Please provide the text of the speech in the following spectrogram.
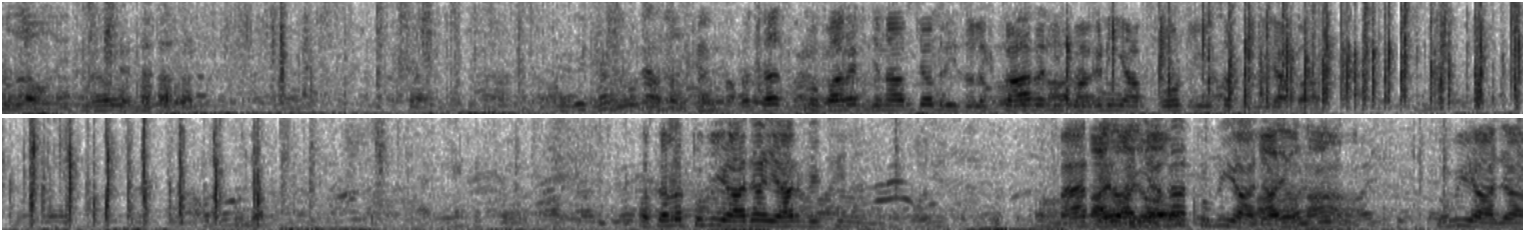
बंदर आओ जी। ज़बरदस्त मुबारक जनाब चौधरी जुल्फकार अली बागड़ी ऑफ़ कोट यूसुफ वजीराबाद। चलो तू भी आ जा यार मैं तो आयो, आयो, ना तू भी आ जा आयो ना तू भी आ जा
